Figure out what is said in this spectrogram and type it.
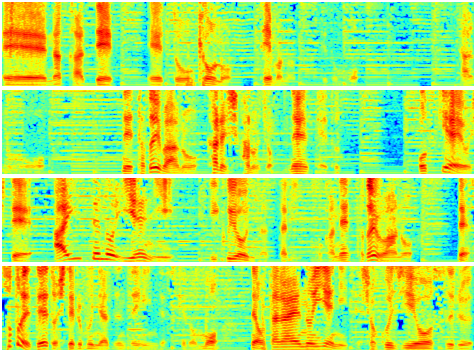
えー、中で、えっと、今日のテーマなんですけども、あの、ね、例えばあの、彼氏彼女、ね、えっ、と、お付き合いをして、相手の家に行くようになったりとかね、例えばあの、ね、外でデートしてる分には全然いいんですけども、ね、お互いの家に行って食事をする、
